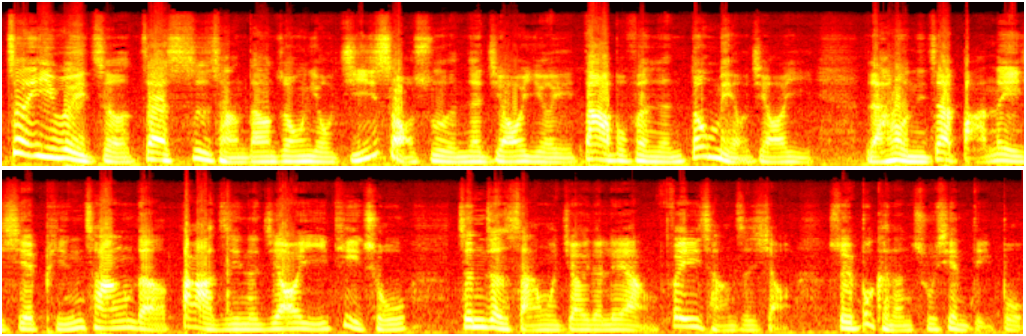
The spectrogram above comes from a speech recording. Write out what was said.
这意味着在市场当中有极少数人在交易而已，大部分人都没有交易。然后你再把那些平仓的大资金的交易一剔除，真正散户交易的量非常之小，所以不可能出现底部。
